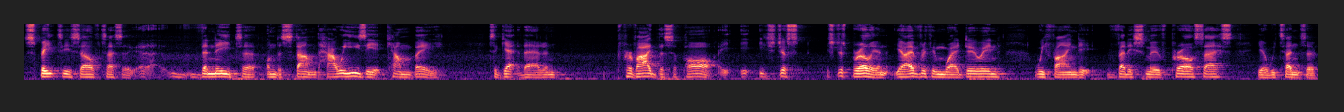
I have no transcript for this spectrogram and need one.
speak to yourself, Tessa. Uh, the need to understand how easy it can be to get there and provide the support. It, it, it's just it's just brilliant. Yeah, everything we're doing, we find it very smooth process. You know, we tend to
